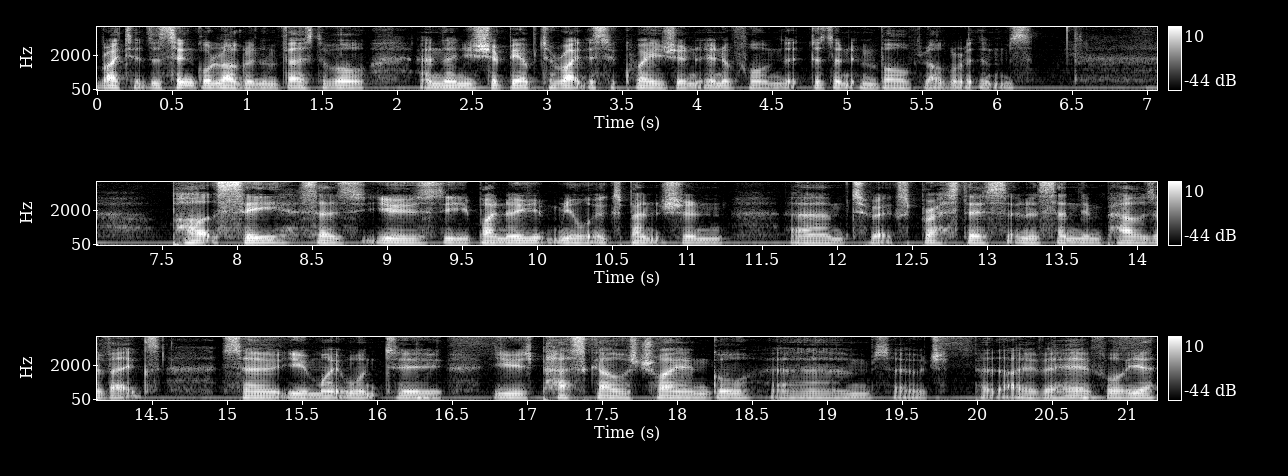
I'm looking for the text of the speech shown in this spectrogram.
write it as a single logarithm first of all, and then you should be able to write this equation in a form that doesn't involve logarithms. Part C says use the binomial expansion um, to express this in ascending powers of x so you might want to use Pascal's triangle um, so I'll just put that over here for you.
